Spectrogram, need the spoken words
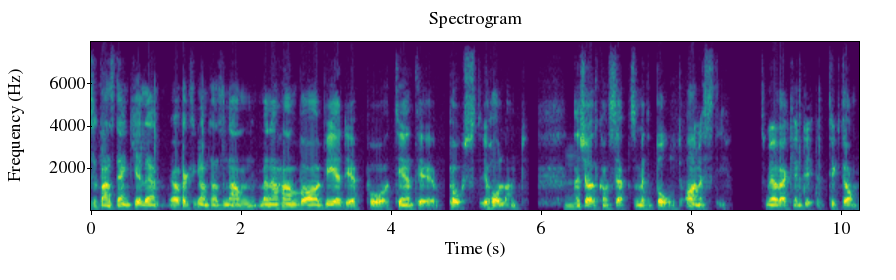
så fanns det en kille, jag har faktiskt glömt hans namn, men han var VD på TNT Post i Holland. Mm. Han kör ett koncept som heter Bold Honesty. Som jag verkligen tyckte om.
